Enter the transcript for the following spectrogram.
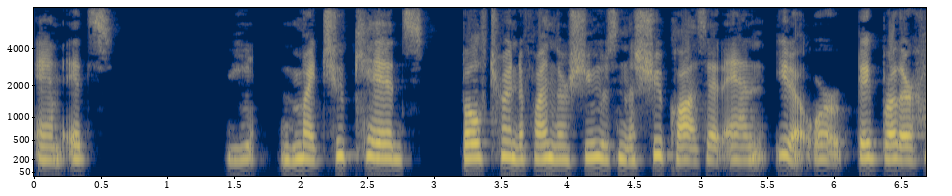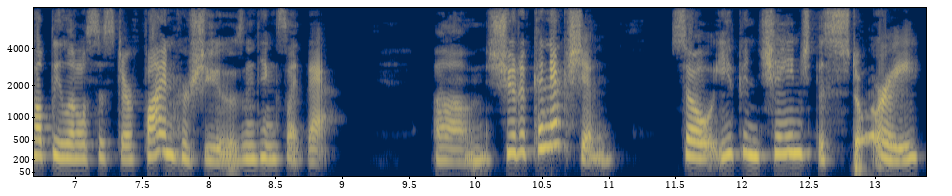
and it's my two kids both trying to find their shoes in the shoe closet and, you know, or big brother helping little sister find her shoes and things like that. Um, shoot a connection. So you can change the story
